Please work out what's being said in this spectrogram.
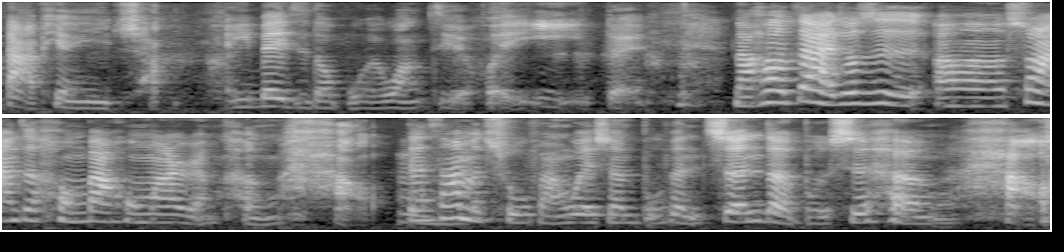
大骗一场，一辈子都不会忘记的回忆。对，然后再来就是，呃，虽然这轰爸轰妈人很好，但是他们厨房卫生部分真的不是很好。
